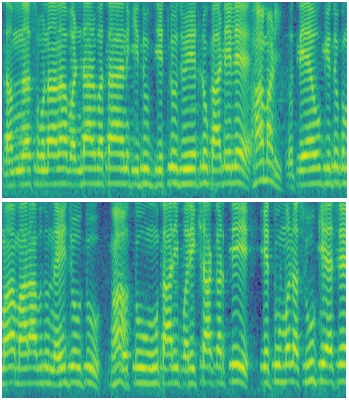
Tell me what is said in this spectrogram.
તમને સોનાના ભંડાર બતાવ્યા અને કીધું કે જેટલું જોઈએ એટલું કાઢી લે. હા માડી. તો તે એવું કીધું કે માં મારા બધું નહીં જોતું. તો તું હું તારી પરીક્ષા કરતી કે તું મને શું કહે છે?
